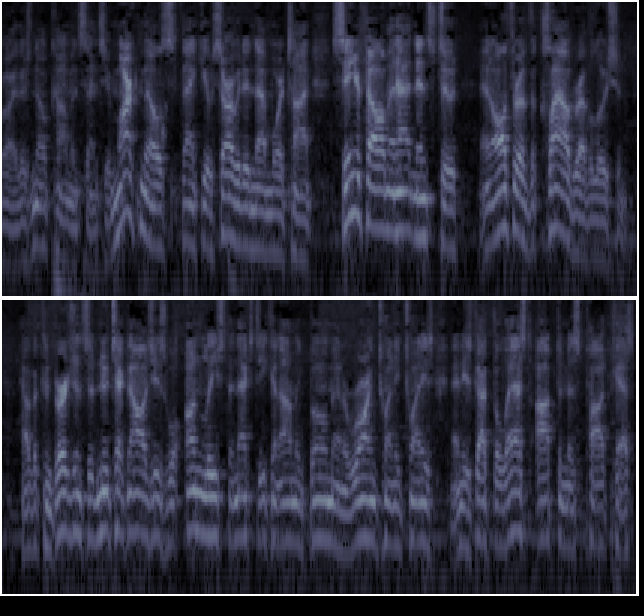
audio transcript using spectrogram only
Boy, there's no common sense here. Mark Mills, thank you. I'm Sorry we didn't have more time. Senior fellow, Manhattan Institute, and author of The Cloud Revolution How the Convergence of New Technologies Will Unleash the Next Economic Boom and a Roaring 2020s. And he's got the Last Optimist podcast.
